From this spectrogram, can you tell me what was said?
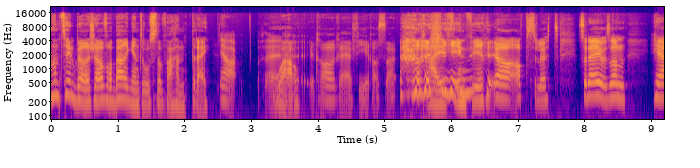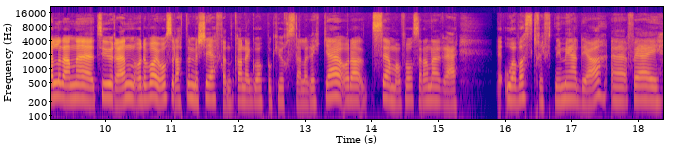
han tilbyr å kjøre fra Bergen til Oslo for å hente deg. Ja. eh, Wow. Rare fyr, altså. Nei, fin fyr. Ja, absolutt. Så det er jo sånn hele denne turen, og det var jo også dette med sjefen, kan jeg gå på kurs eller ikke? Og da ser man for seg den der eh, overskriften i media, eh, for jeg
